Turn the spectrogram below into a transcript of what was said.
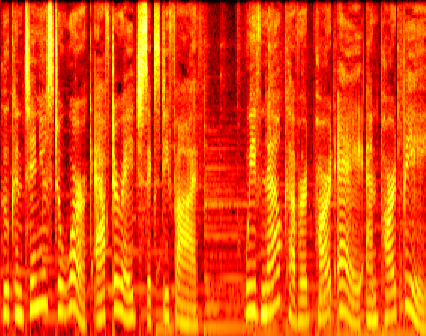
who continues to work after age 65. We've now covered Part A and Part B,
